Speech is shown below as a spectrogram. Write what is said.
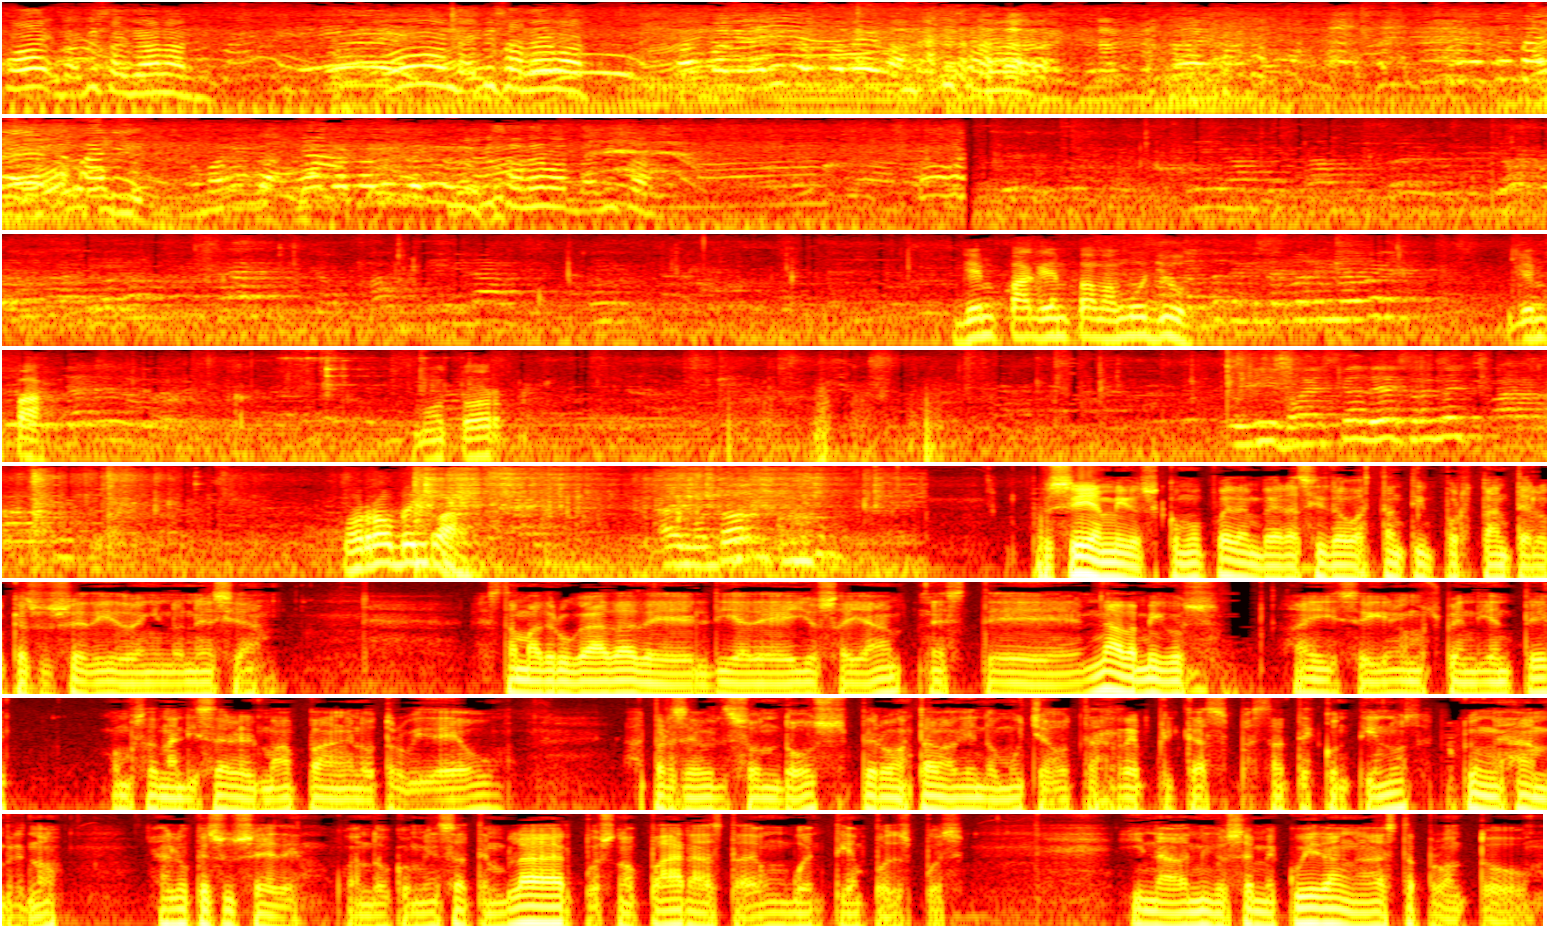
Uh, nggak bisa jalan. Oh, nggak bisa lewat. Kembali lagi, lewat. Nggak bisa. Kembali, kembali. Bisa lewat, nggak bisa. Gempa Gempa Mamuju. Gempa. Motor. Mau Robin. Ay, motor. Pues sí, amigos, como pueden ver, ha sido bastante importante lo que ha sucedido en Indonesia esta madrugada del día de ellos allá. Este, nada, amigos, ahí seguiremos pendiente. Vamos a analizar el mapa en el otro video. Al parecer son dos, pero están habiendo muchas otras réplicas bastante continuas, porque un enjambre, ¿no? Es lo que sucede. Cuando comienza a temblar, pues no para hasta un buen tiempo después. Y nada, amigos, se me cuidan. Hasta pronto.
